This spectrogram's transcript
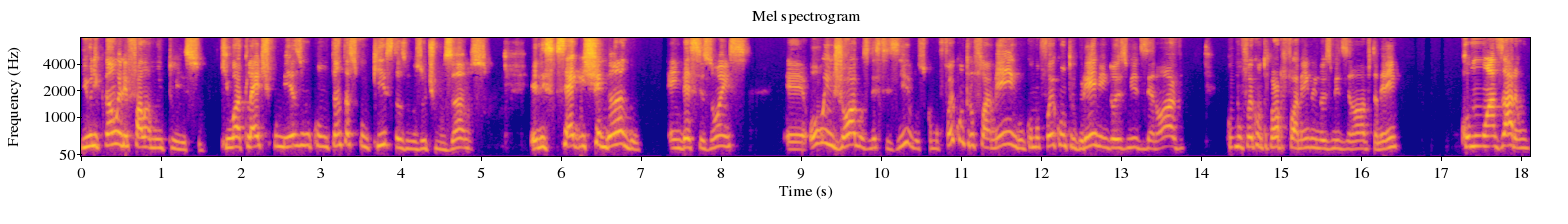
E o Nicão, ele fala muito isso, que o Atlético, mesmo com tantas conquistas nos últimos anos, ele segue chegando em decisões é, ou em jogos decisivos, como foi contra o Flamengo, como foi contra o Grêmio em 2019, como foi contra o próprio Flamengo em 2019 também, como um azarão.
